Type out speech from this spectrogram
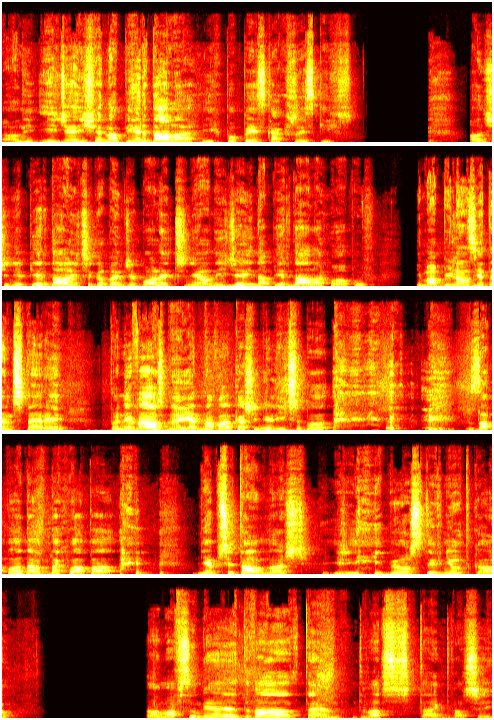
On idzie i się napierdala ich po pyskach wszystkich. On się nie pierdoli, czy go będzie boleć, czy nie. On idzie i napierdala chłopów. I ma bilans 1-4? To nieważne, jedna walka się nie liczy, bo zapodał dla chłopa nieprzytomność i, i było sztywniutko. To ma w sumie dwa, ten, dwa, tak, dwa, trzy?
